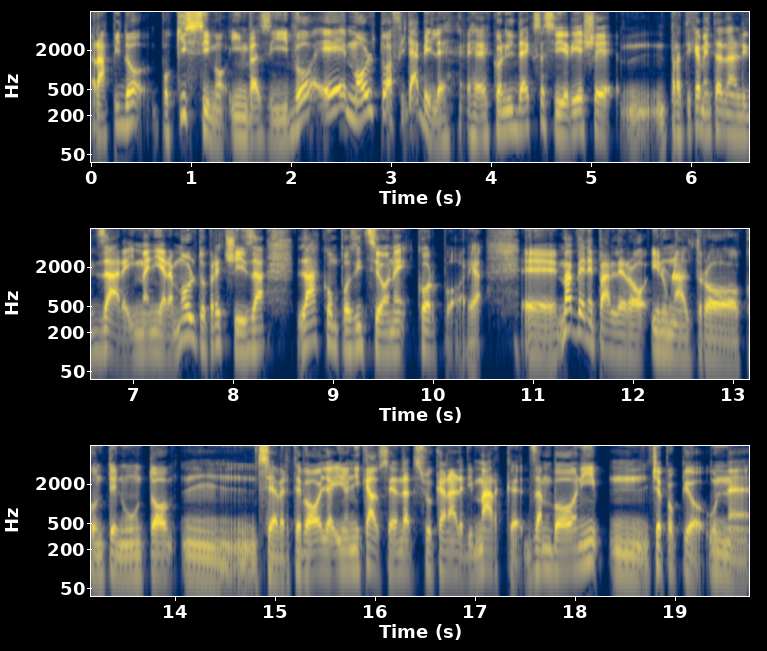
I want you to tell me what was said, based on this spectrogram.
rapido, pochissimo invasivo e molto affidabile. Eh, con il DEX si riesce mh, praticamente ad analizzare in maniera molto precisa la composizione corporea. Eh, ma ve ne parlerò in un altro contenuto, mh, se avrete voglia. In ogni caso, se andate sul canale di Mark Zamboni, mh, c'è proprio un,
